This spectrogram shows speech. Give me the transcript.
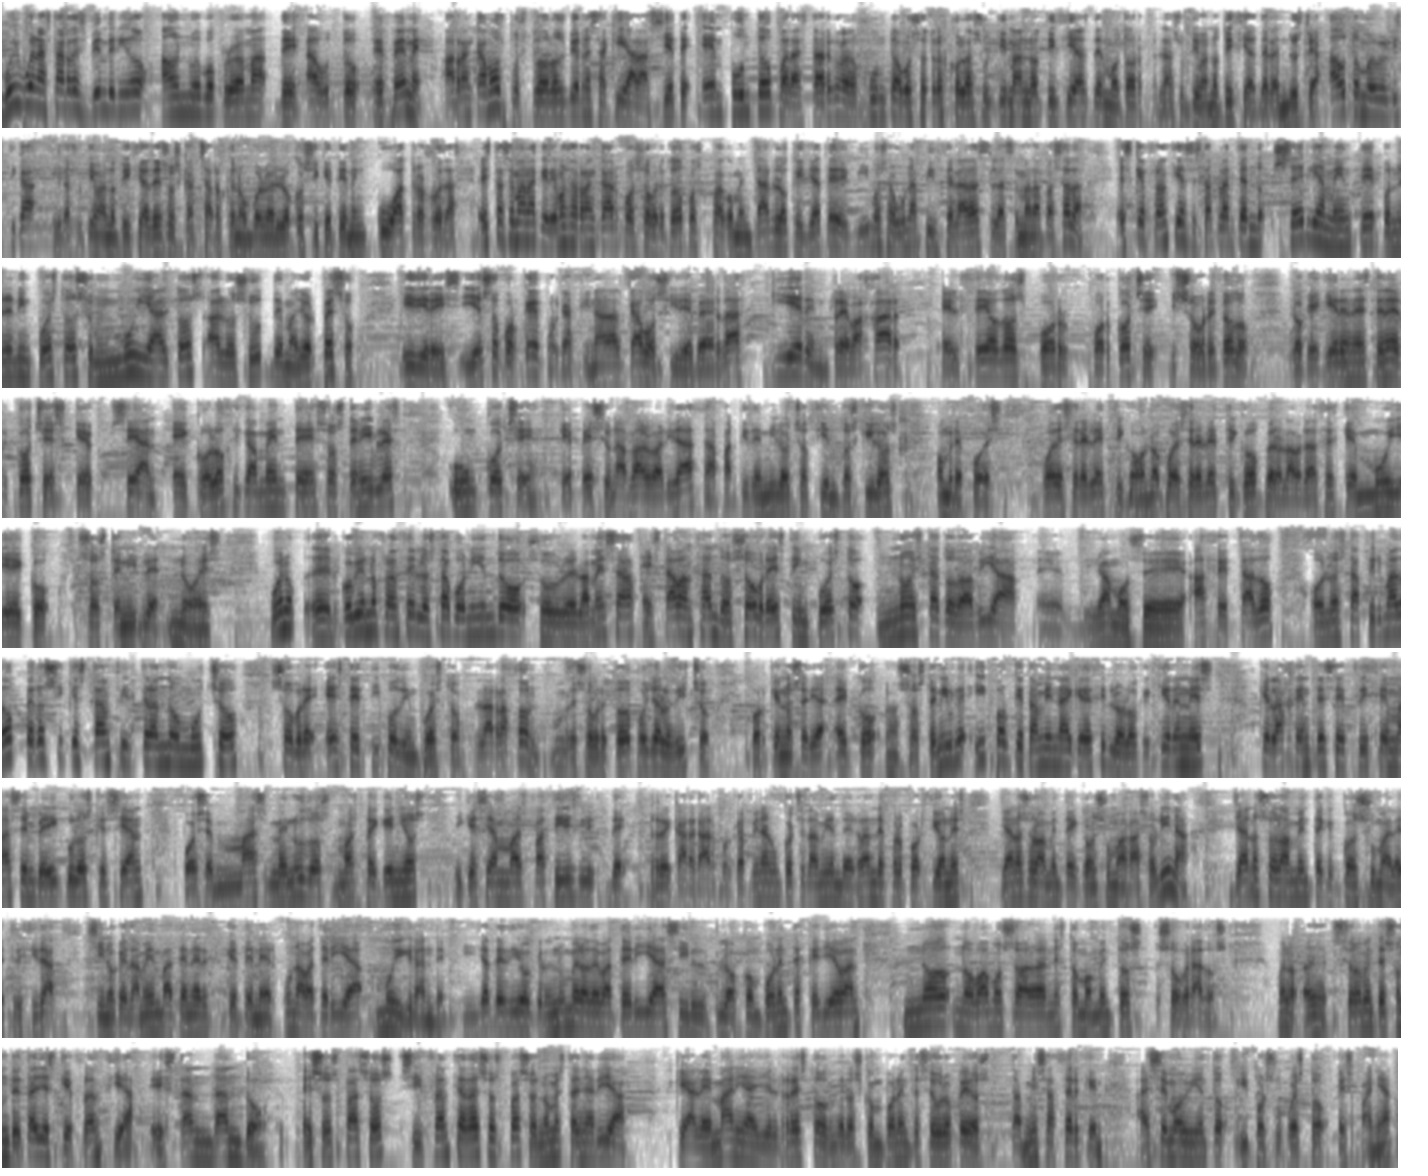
Muy buenas tardes, bienvenido a un nuevo programa de Auto FM. Arrancamos pues todos los viernes aquí a las 7 en punto para estar junto a vosotros con las últimas noticias del motor, las últimas noticias de la industria automovilística y las últimas noticias de esos cacharros que nos vuelven locos y que tienen cuatro ruedas. Esta semana queríamos arrancar pues sobre todo pues para comentar lo que ya te dimos algunas pinceladas la semana pasada. Es que Francia se está planteando seriamente poner impuestos muy altos a los sub de mayor peso. Y diréis, ¿y eso por qué? Porque al final al cabo si de verdad quieren rebajar el CO2 por, por coche y sobre todo lo que quieren es tener coches que sean ecológicamente sostenibles, un coche que pese una barbaridad a partir de 1800 kilos, hombre, pues puede ser eléctrico o no puede ser eléctrico, pero la verdad es que muy eco sostenible no es. Bueno, el gobierno francés lo está poniendo sobre la mesa, está avanzando sobre este impuesto, no está todavía, eh, digamos, eh, aceptado o no está firmado, pero sí que están filtrando mucho sobre este tipo de impuesto. La razón, hombre, sobre todo, pues ya lo he dicho, porque no sería eco sostenible y porque también hay que decirlo, lo que quieren es que la gente se fije más en vehículos que sean, pues, más menudos, más pequeños y que sean más fáciles de recargar, porque al final un coche también de grandes proporciones ya no solamente consuma gasolina, ya no solamente que consuma electricidad, sino que también va a tener que tener una batería muy grande. Y ya te digo que el número de baterías y los componentes que llevan no nos vamos ahora en estos momentos sobrados. Bueno, eh, solamente son detalles que Francia están dando esos pasos. Si Francia da esos pasos, no me extrañaría que Alemania y el resto de los componentes europeos también se acerquen a ese movimiento y por supuesto España.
